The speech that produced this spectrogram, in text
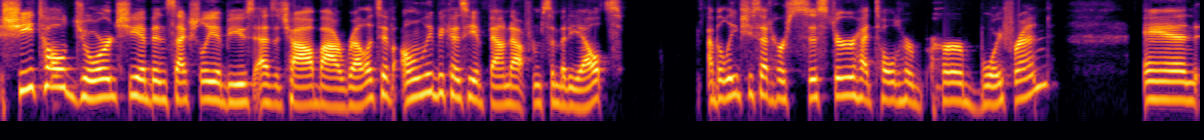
she told George she had been sexually abused as a child by a relative only because he had found out from somebody else. I believe she said her sister had told her her boyfriend and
